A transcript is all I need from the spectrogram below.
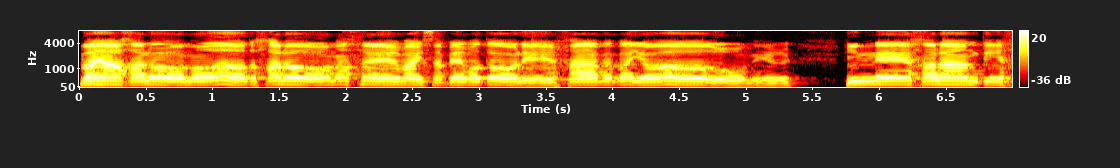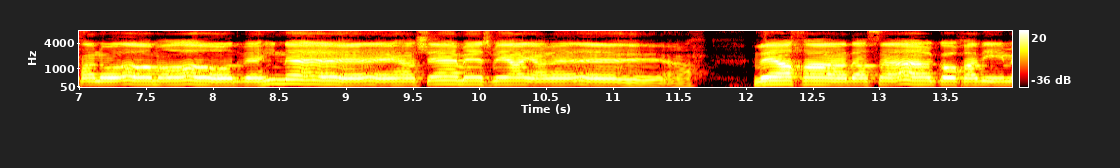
ויחלום עוד חלום אחר ויספר אותו לאחיו ויאמר הנה חלמתי חלום עוד והנה השמש והירח ואחד עשר כוכבים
